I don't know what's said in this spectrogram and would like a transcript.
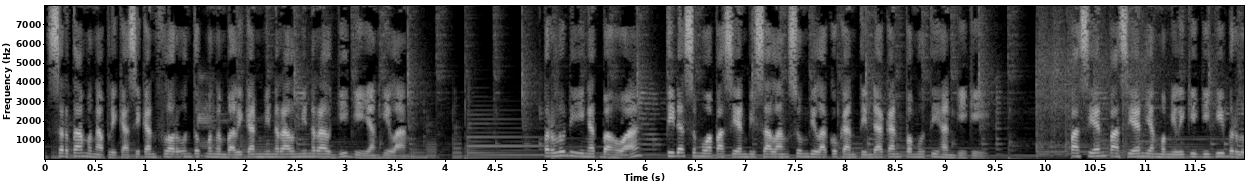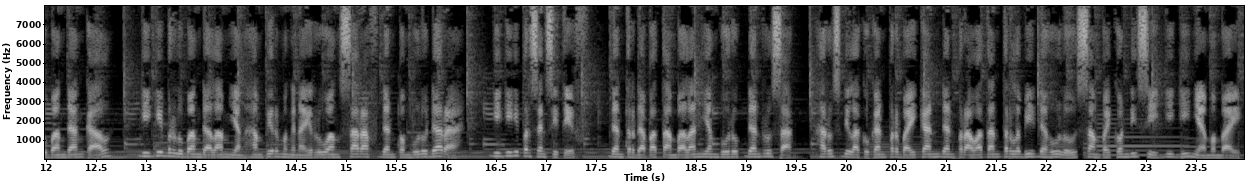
serta mengaplikasikan fluor untuk mengembalikan mineral-mineral gigi yang hilang. Perlu diingat bahwa, tidak semua pasien bisa langsung dilakukan tindakan pemutihan gigi. Pasien-pasien yang memiliki gigi berlubang dangkal, gigi berlubang dalam yang hampir mengenai ruang saraf dan pembuluh darah, gigi hipersensitif, dan terdapat tambalan yang buruk dan rusak, harus dilakukan perbaikan dan perawatan terlebih dahulu sampai kondisi giginya membaik.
